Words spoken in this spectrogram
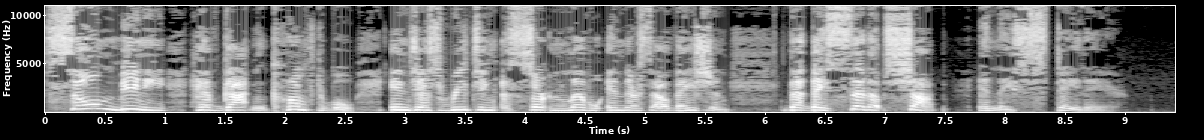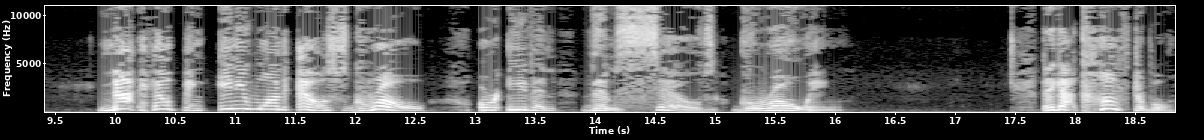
So many have gotten comfortable in just reaching a certain level in their salvation that they set up shop and they stay there, not helping anyone else grow or even themselves growing. They got comfortable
